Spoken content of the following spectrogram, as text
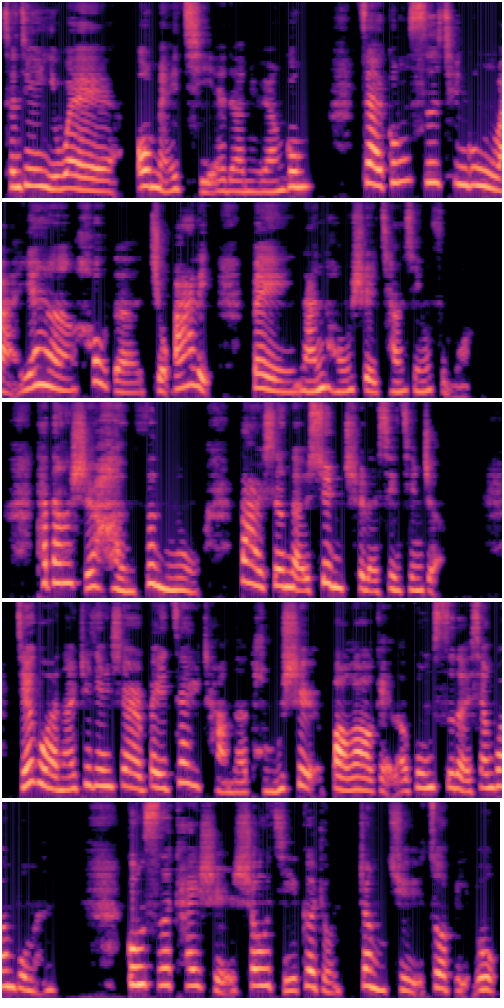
曾经一位欧美企业的女员工，在公司庆功晚宴后的酒吧里，被男同事强行抚摸。他当时很愤怒，大声的训斥了性侵者。结果呢，这件事儿被在场的同事报告给了公司的相关部门。公司开始收集各种证据做笔录。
